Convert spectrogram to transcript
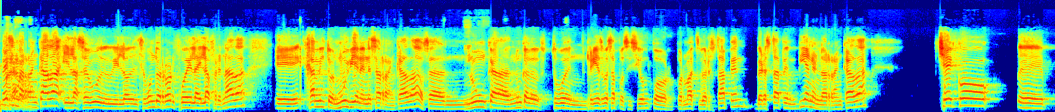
pésima arrancada y, la y lo del segundo error fue la, la frenada. Eh, Hamilton muy bien en esa arrancada, o sea, nunca, nunca estuvo en riesgo esa posición por, por Max Verstappen. Verstappen bien en la arrancada. Checo eh,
